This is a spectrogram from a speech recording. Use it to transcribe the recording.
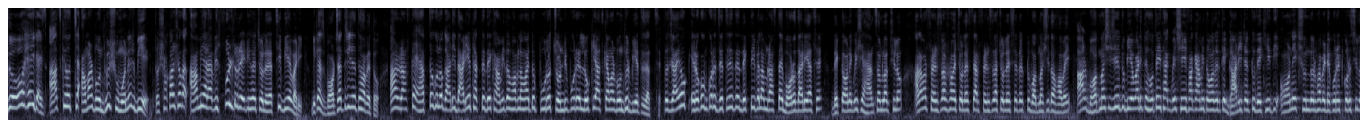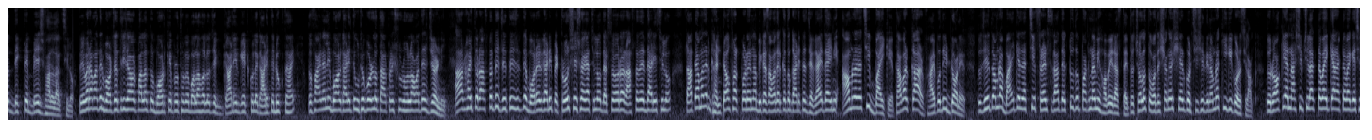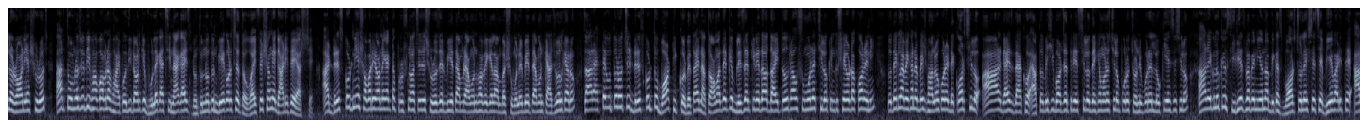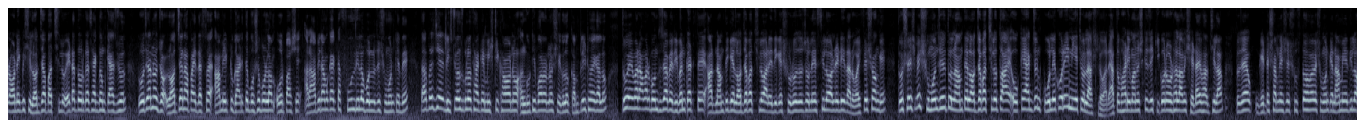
তো হে গাইজ আজকে হচ্ছে আমার বন্ধু সুমনের বিয়ে। তো সকাল সকাল আমি আর আবির ফুল টু রেডি হয়ে চলে যাচ্ছি বিয়ে বাড়ি বিকজ বরযাত্রী যেতে হবে তো। আর রাস্তায় এতগুলো গাড়ি দাঁড়িয়ে থাকতে দেখে আমি তো ভাবলাম হয়তো পুরো চণ্ডীপুরের লোকই আজকে আমার বন্ধুর বিয়েতে যাচ্ছে। তো যাই হোক, এরকম করে যেতে যেতে দেখতেই পেলাম রাস্তায় বড় দাঁড়িয়ে আছে, দেখতে অনেক বেশি হ্যান্ডসাম লাগছিল। আর আমার ফ্রেন্ডসরাও সবাই চলে এসেছে, আর ফ্রেন্ডসরা চলে এসেছে তো একটু বদমাশি তো হবেই। আর বদমাশি যেহেতু বিয়ে বাড়িতে হতেই থাকবে, সেই ফাঁকে আমি তোমাদেরকে গাড়িটা একটু দেখিয়ে দিই। অনেক সুন্দরভাবে ডেকোরেট করেছিল, দেখতে বেশ ভালো লাগছিল। তো এবার আমাদের বরযাত্রী যাওয়ার পালা তো বরকে প্রথমে বলা হলো যে গাড়ির গেট খুলে গাড়িতে ঢুকতে হয়। তো ফাইনালি বর গাড়িতে উঠে পড়ল, তারপরে শুরু হলো আমাদের জার্নি আর হয়তো রাস্তাতে যেতে যেতে বরের গাড়ি পেট্রোল শেষ হয়ে গেছিল দ্যাটস ওরা রাস্তাতে দাঁড়িয়েছিল। তাতে আমাদের ঘন্টাও ফার্ক পড়ে না বিকজ আমাদেরকে তো গাড়িতে জায়গায় দেয়নি। আমরা যাচ্ছি বাইকে তা আবার কার? ভাইপদির ডনের। তো যেহেতু আমরা বাইকে যাচ্ছি ফ্রেন্ডস রাত একটু তো পাকনামি হবেই রাস্তায়। তো চলো তোমাদের সঙ্গে শেয়ার করছি, সেদিন আমরা কি কি করেছিলাম। তো রকি আর নাসিব ছিল একটা বাইকে আর একটা বাইকে ছিল রনি আর সুরজ। আর তোমরা যদি ভাবো আমরা ভাইপদি ডনকে ভুলে গেছি, না গাইজ নতুন নতুন বিয়ে করেছে তো ওয়াইফের সঙ্গে গাড়িতেই আসছে। আর ড্রেস কোড নিয়ে সবারই অনেক একটা প্রশ্ন আছে যে সুরজের বিয়েতে আমরা এমনভাবে গেলাম বা সুমনের বিয়েতে এমন ক্যাজুয়াল কেন? তার একটাই উত্তর হচ্ছে ড্রেস কোড তো বর ঠিক করবে, তাই না? তো আমাদেরকে ব্লেজার কিনে দেওয়ার দায়িত্বটাও সুমনের ছিল, কিন্তু সে ওটা করেনি। তো দেখলাম এখানে বেশ ভালো করে ডেকর ছিল। আর গাইজ দেখো, এত বেশি বরযাত্রী এসেছিল দেখে মনে হচ্ছিল পুরো চণ্ডীপুরের লোকই এসেছিল। আর এগুলো কেউ সিরিয়াস ভাবে নিও না বিকজ বর চলে এসেছে বিয়ে বাড়িতে, আর অনেক বেশি লজ্জা পাচ্ছিল। এটা তোর কাছে একদম ক্যাজুয়াল তো যেন লজ্জা না পাই দ্যাটস আমি একটু গাড়িতে বসে পড়লাম ওর পাশে। আর আবির আমাকে একটা ফুল দিল, বলল যে সুমনকে দে। তারপরে যে রিচুয়ালসগুলো থাকে, মিষ্টি খাওয়ানো, আঙ্গুঠি পরানো, সেগুলো কমপ্লিট হয়ে গেল। তো এবার আমার বন্ধু যাবে রিবন কাটতে, আর নামতে গিয়ে লজ্জা পাচ্ছিল, আর এদিকে সুরজও চলে এসেছিল অলরেডি তার ওয়াইফের সঙ্গে। তো শেষমেশ সুমন যেহেতু নামতে লজ্জা পাচ্ছিল, তো ওকে একজন কোলে করেই নিয়ে চলে আসলো। আর এত ভারী মানুষকে যে কি করে ওঠালো আমি সেটাই ভাবছিলাম। তো যাই হোক গেটের সামনে এসে সুস্থভাবে সুমনকে নামিয়ে দিল।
